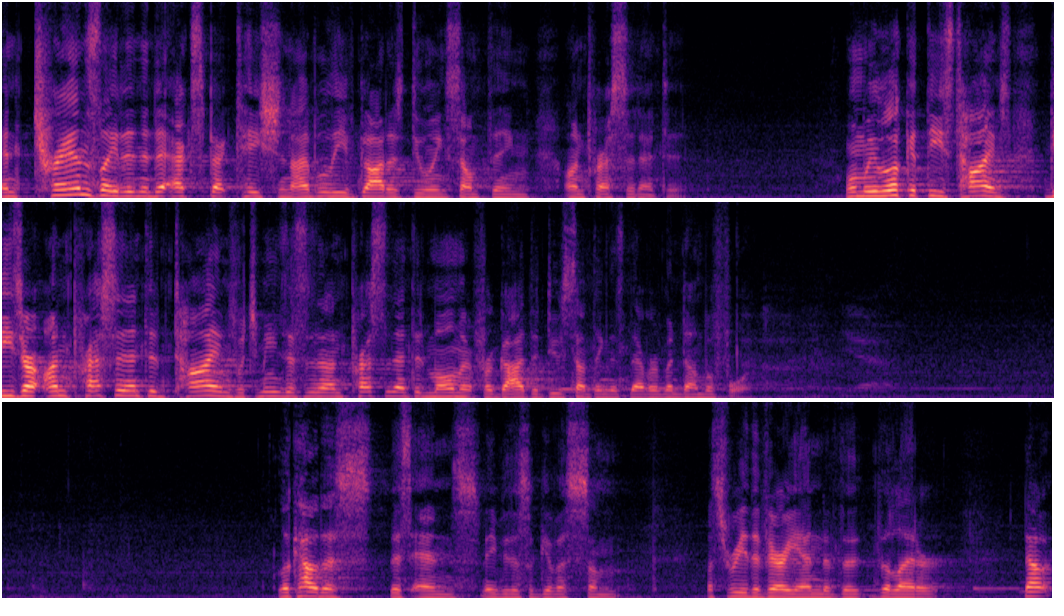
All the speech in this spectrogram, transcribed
and translate it into expectation. I believe God is doing something unprecedented. When we look at these times, these are unprecedented times, which means this is an unprecedented moment for God to do something that's never been done before. Look how this, this ends. Maybe this will give us some. Let's read the very end of the, the letter. Now,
